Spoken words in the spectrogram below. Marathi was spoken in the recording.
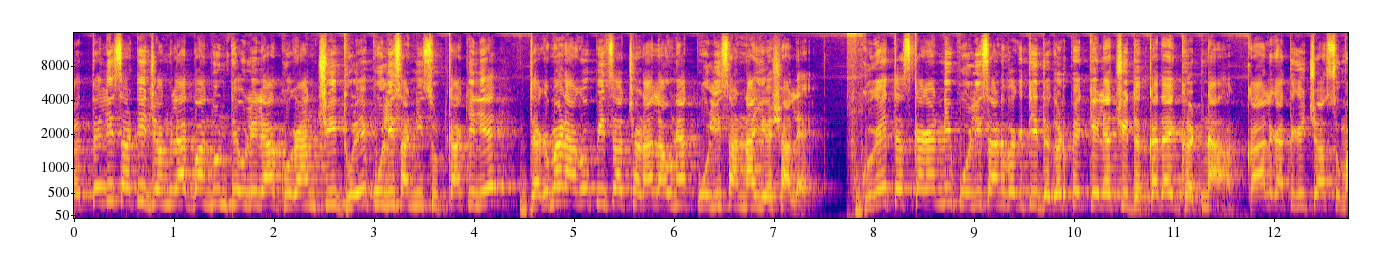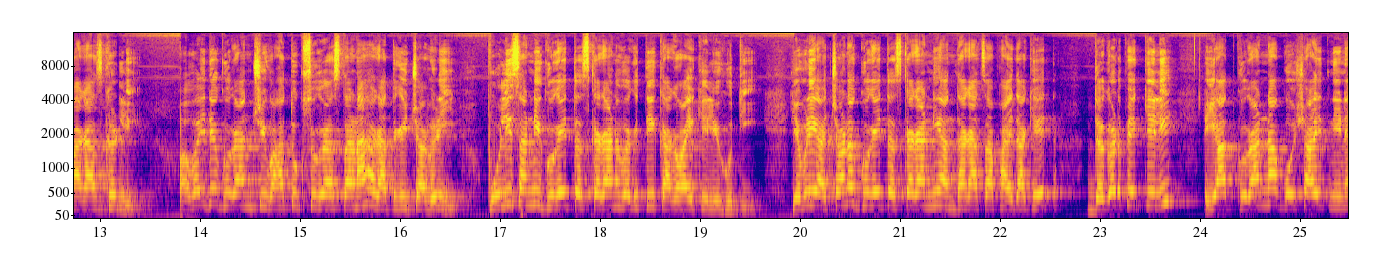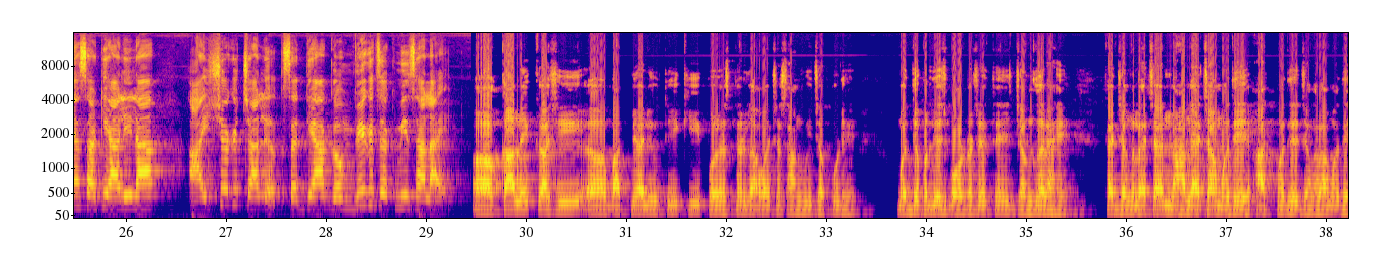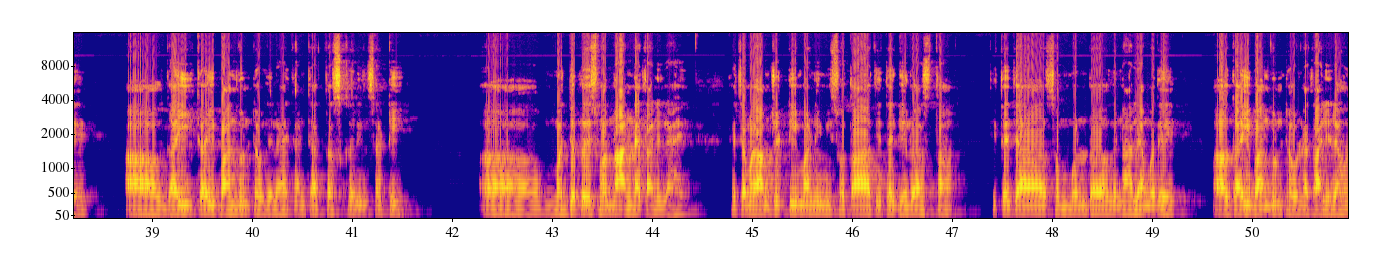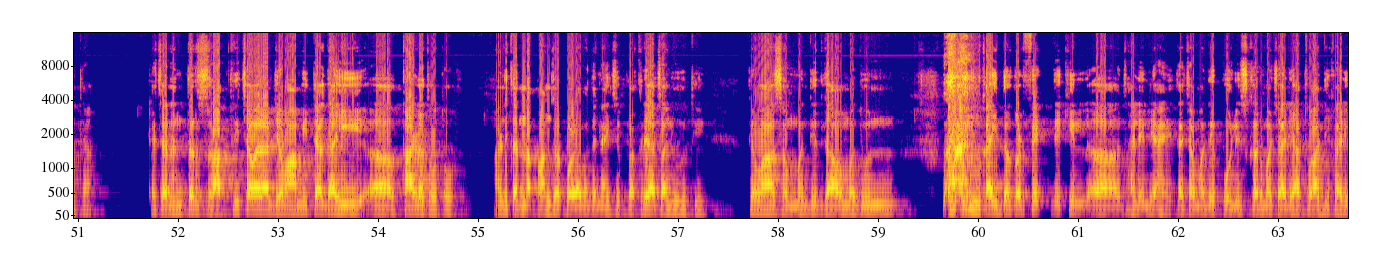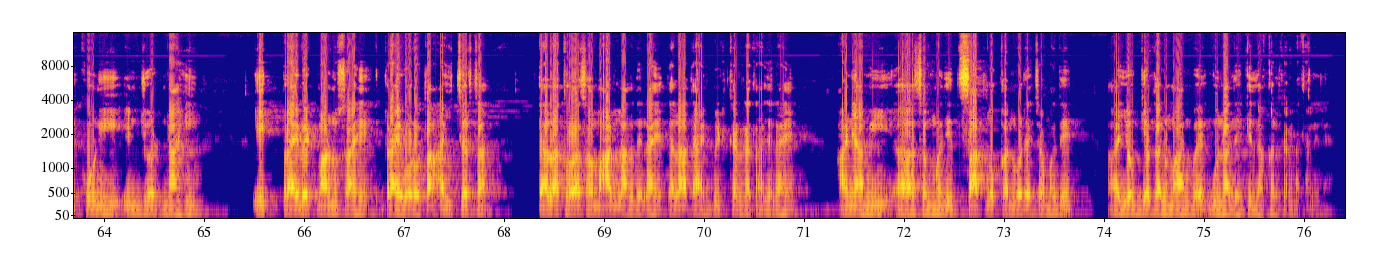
कत्तलीसाठी जंगलात बांधून ठेवलेल्या गुरांची धुळे पोलिसांनी सुटका केली आहे. दरम्यान आरोपीचा छडा लावण्यात पोलिसांना यश आलंय. गुरे तस्करांनी पोलिसांवरती दगडफेक केल्याची धक्कादायक घटना काल रात्रीच्या सुमारास घडली. अवैध गुरांची वाहतूक सुरू असताना रात्रीच्या वेळी पोलिसांनी गुरे तस्करांवरती कारवाई केली होती. यावेळी अचानक गुरे तस्करांनी अंधाराचा फायदा घेत दगडफेक केली. यात गुरांना गोशाळेत नेण्यासाठी आलेला आयशर चालक सध्या गंभीर जखमी झालाय. काल एक अशी बातमी आली होती की पळसनेर गावाच्या सांगवीच्या पुढे मध्य प्रदेश बॉर्डरच्या इथे जंगल आहे. त्या जंगलाच्या नाल्याच्या मध्ये आतमध्ये जंगलामध्ये गाई गायी काही बांधून ठेवलेल्या आहेत आणि त्या तस्करींसाठी मध्य प्रदेशमधून आणण्यात आलेल्या आहे त्याच्यामुळे आमची टीम आणि मी स्वतः तिथे गेलो असता तिथे त्या संबंध नाल्यामध्ये गाई गायी बांधून ठेवण्यात आलेल्या होत्या. त्याच्यानंतर रात्रीच्या वेळेला जेव्हा आम्ही त्या गायी काढत होतो आणि त्यांना पांजरपोळ्यामध्ये न्यायची प्रक्रिया चालू होती तेव्हा संबंधित गावामधून काही दगडफेक देखील झालेली आहे. त्याच्यामध्ये पोलीस कर्मचारी अथवा अधिकारी कोणीही इंज्युअर्ड नाही. एक प्रायव्हेट माणूस आहे ड्रायव्हर होता आईचरचा. त्याला थोडासा मार लागलेला आहे. त्याला आता ॲडमिट करण्यात आलेला आहे. आणि आम्ही संबंधित सात लोकांवर याच्यामध्ये योग्य कलमान्वये गुन्हा देखील दाखल करण्यात आलेला आहे.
